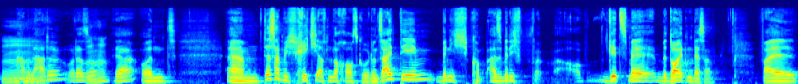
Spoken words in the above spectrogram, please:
Marmelade oder so, ja, und ähm, das hat mich richtig aus dem Loch rausgeholt. Und seitdem bin ich, also bin ich, geht's mir bedeutend besser. Weil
